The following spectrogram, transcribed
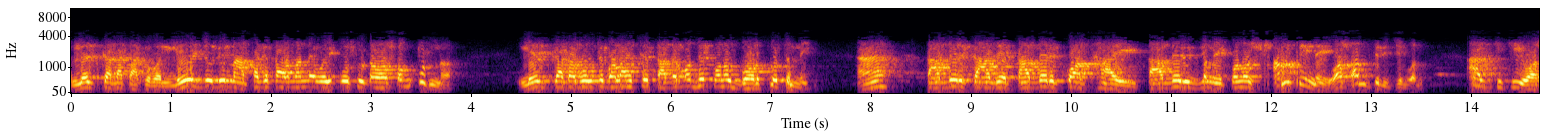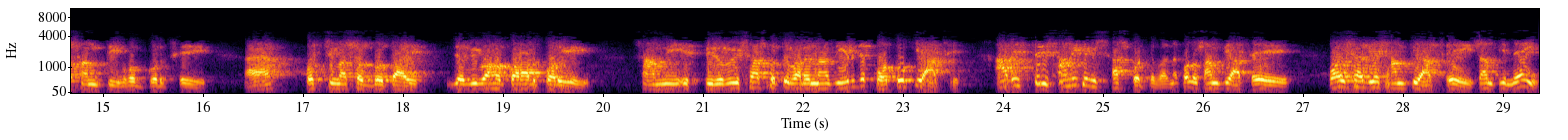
লেজ কাটা কাকে বলে? লেজ যদি না থাকে, তার মানে ওই পশুটা অসম্পূর্ণ। লেজ কাটা বলতে বলা হচ্ছে, তাদের মধ্যে কোনো বরকত নেই। হ্যাঁ? তাদের কাজে, তাদের কথাই তাদের জীবনে কোনো শান্তি নেই, অশান্তির জীবন। আজকে কি কি অশান্তি ভোগ করছে হ্যাঁ? পশ্চিমা সভ্যতায় যে বিবাহ করার পরে স্বামী স্ত্রীর বিশ্বাস করতে পারে না যে এর যে কত কি আছে, আর স্ত্রী স্বামীকে বিশ্বাস করতে পারে না। কোনো শান্তি আছে? পয়সা দিয়ে শান্তি আছে? শান্তি নেই?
